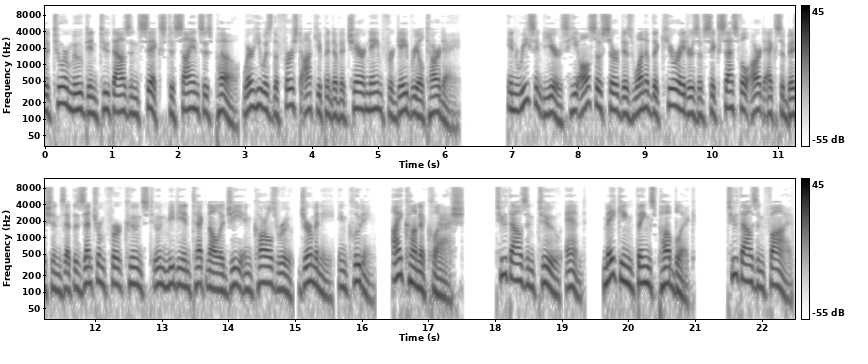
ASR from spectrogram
Latour moved in 2006 to Sciences Po, where he was the first occupant of a chair named for Gabriel Tarde. In recent years he also served as one of the curators of successful art exhibitions at the Zentrum für Kunst und Medientechnologie in Karlsruhe, Germany, including Iconoclash 2002 and Making Things Public 2005.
